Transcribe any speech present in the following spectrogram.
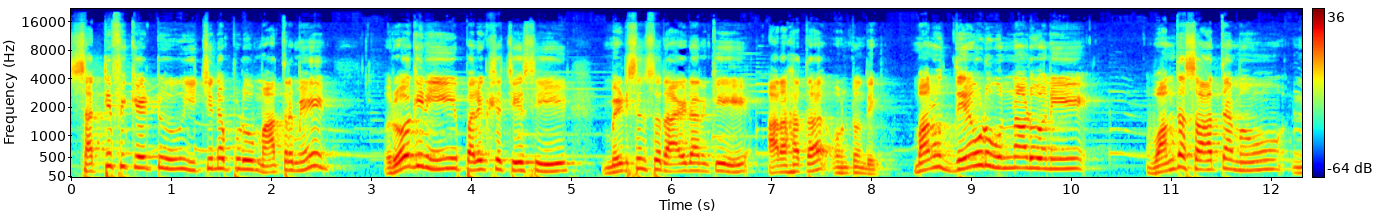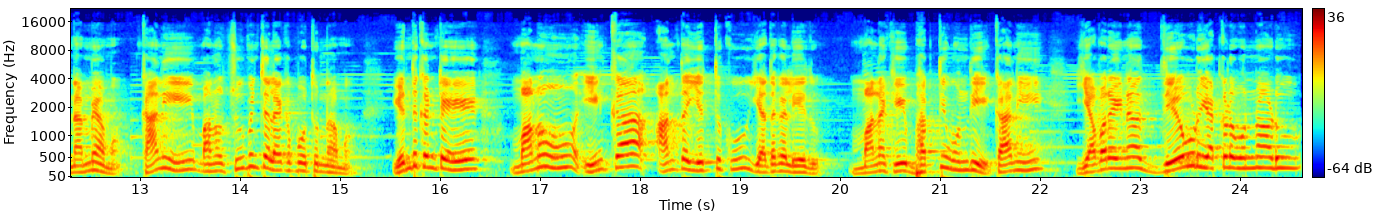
సర్టిఫికేట్ ఇచ్చినప్పుడు మాత్రమే రోగిని పరీక్ష చేసి మెడిసిన్స్ రాయడానికి అర్హత ఉంటుంది. మనం దేవుడు ఉన్నాడు అని వంద శాతము నమ్మాము కానీ మనం చూపించలేకపోతున్నాము. ఎందుకంటే మనం ఇంకా అంత ఎత్తుకు ఎదగలేదు. మనకి భక్తి ఉంది కానీ ఎవరైనా దేవుడు ఎక్కడ ఉన్నాడు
